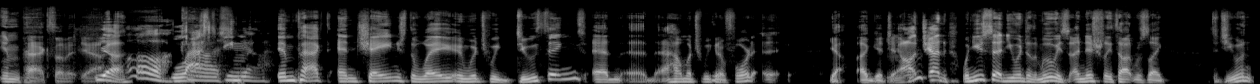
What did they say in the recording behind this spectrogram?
impacts of it? Yeah. Yeah. Oh, lasting gosh, yeah. impact and change the way in which we do things and uh, how much we can afford. Uh, yeah, I get you. Uh, Mm-hmm. Jen, when you said you went to the movies, I initially thought it was like, did you and,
